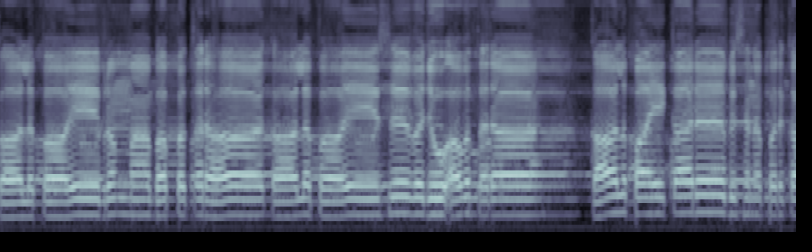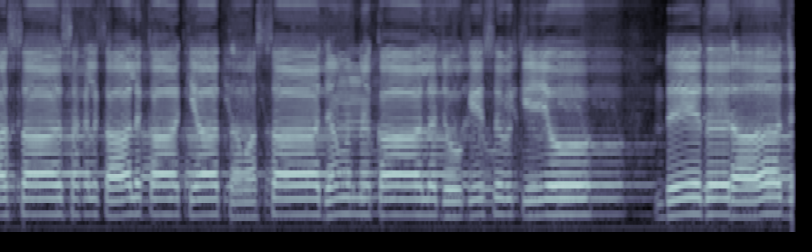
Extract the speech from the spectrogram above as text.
ਕਾਲ ਪਾਏ ਬ੍ਰਹਮਾ ਬਪਤਰਾ ਕਾਲ ਪਾਏ ਸਿਵ ਜੋ ਅਵਤਰਾ। ਕਾਲ ਪਾਏ ਕਰ, ਬਿਸਨ ਪ੍ਰਕਾਸਾ ਸਕਲ ਕਾਲ ਕਾ ਕਿਆ ਤਮਸਾ, ਜਮਨ ਕਾਲ ਜੋਗੇ ਸਭ ਕੀਓ। ਵੇਦ ਰਾਜ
